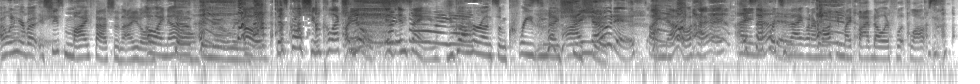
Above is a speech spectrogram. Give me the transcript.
I want to hear about. She's my fashion idol. Oh, I know. Definitely. Oh, this girl's shoe collection I know. is insane. You got her on some crazy nice shoe I shit. noticed. I know. Hey, I except noticed. for tonight when I'm rocking my five dollar flip flops.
